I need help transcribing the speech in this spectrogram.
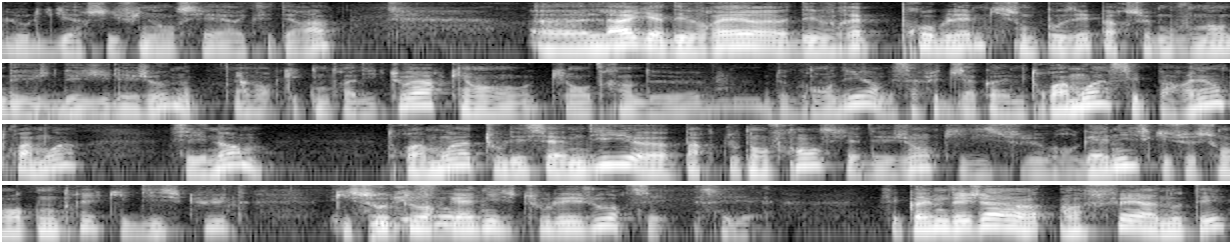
l'oligarchie financière, etc. Euh, là, il y a des vrais, euh, des vrais problèmes qui sont posés par ce mouvement des, des Gilets jaunes, alors qui est contradictoire, qui est en, qui est en train de, de grandir, mais ça fait déjà quand même trois mois, c'est pas rien, trois mois, c'est énorme. Trois mois, tous les samedis, euh, partout en France, il y a des gens qui se organisent, qui se sont rencontrés, qui discutent, qui s'auto-organisent tous les jours. C'est, quand même déjà un, un fait à noter.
